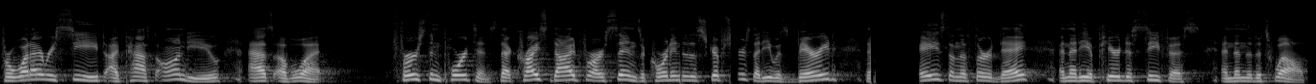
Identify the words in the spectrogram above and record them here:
For what I received, I passed on to you as of what? First importance, that Christ died for our sins according to the scriptures, that he was buried, that raised on the third day, and that he appeared to Cephas and then to the 12.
